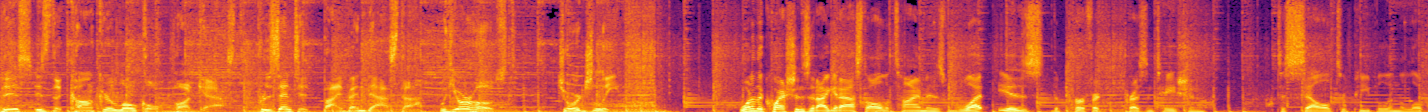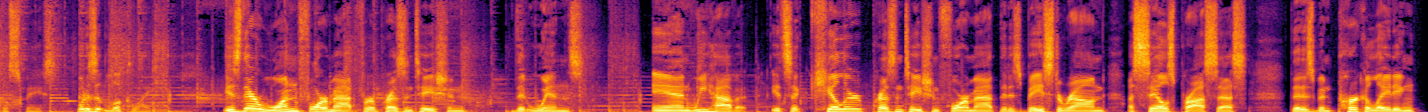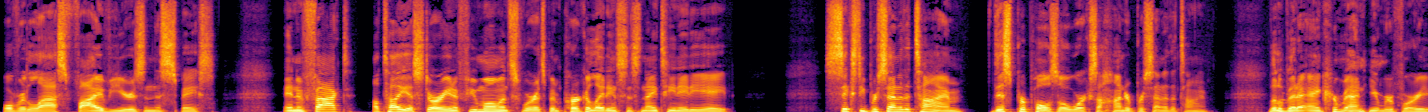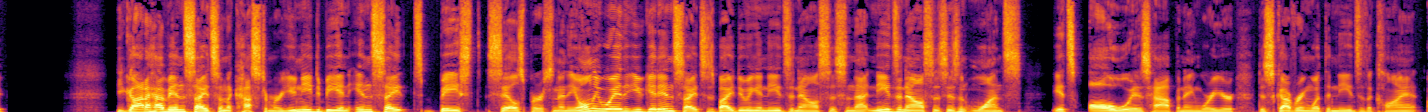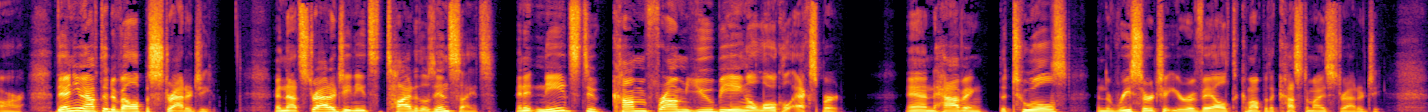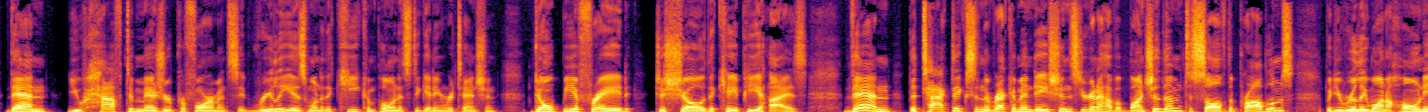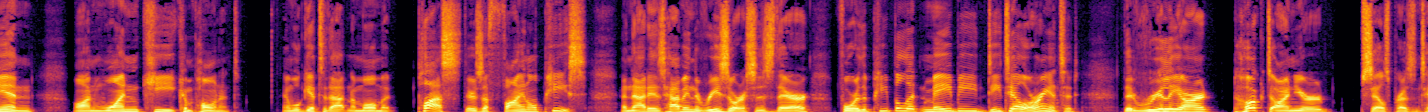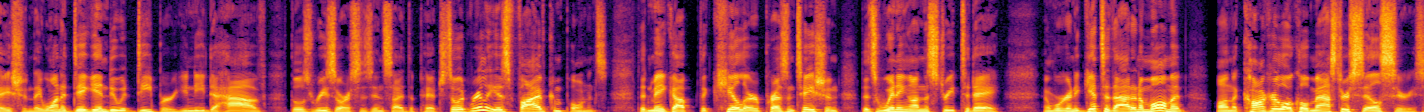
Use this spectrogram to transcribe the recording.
This is the Conquer Local podcast, presented by Vendasta, with your host, George Leith. One of the questions that I get asked all the time is what is the perfect presentation to sell to people in the local space? What does it look like? Is there one format for a presentation that wins? And we have it. It's a killer presentation format that is based around a sales process that has been percolating over the last five years in this space. And in fact, I'll tell you a story in a few moments where it's been percolating since 1988. 60% of the time, this proposal works 100% of the time. A little bit of Anchorman humor for you. You got to have insights on the customer. You need to be an insights based salesperson. And the only way that you get insights is by doing a needs analysis. And that needs analysis isn't once, it's always happening where you're discovering what the needs of the client are. Then you have to develop a strategy. And that strategy needs to tie to those insights. And it needs to come from you being a local expert and having the tools and the research at your avail to come up with a customized strategy. Then you have to measure performance. It really is one of the key components to getting retention. Don't be afraid to show the KPIs. Then the tactics and the recommendations, you're going to have a bunch of them to solve the problems, but you really want to hone in on one key component. And we'll get to that in a moment. Plus, there's a final piece, and that is having the resources there for the people that may be detail oriented, that really aren't hooked on your sales presentation. They want to dig into it deeper. You need to have those resources inside the pitch. So it really is five components that make up the killer presentation that's winning on the street today. And we're going to get to that in a moment on the Conquer Local Master Sales Series.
